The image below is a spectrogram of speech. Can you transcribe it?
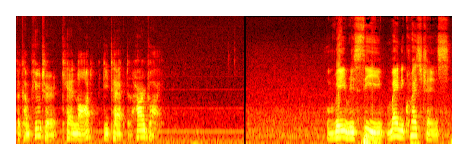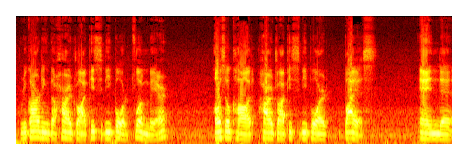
the computer cannot detect hard drive. we receive many questions regarding the hard drive PCB board firmware, also called hard drive PCB board BIOS, and uh,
